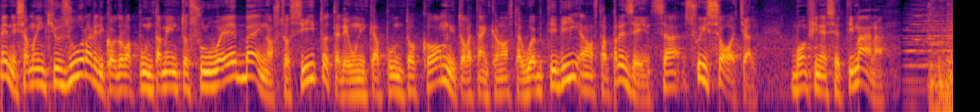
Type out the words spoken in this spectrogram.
Bene, siamo in chiusura, vi ricordo l'appuntamento sul web, il nostro sito teleunica.com, lì trovate anche la nostra web tv e la nostra presenza sui social. Buon fine settimana!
